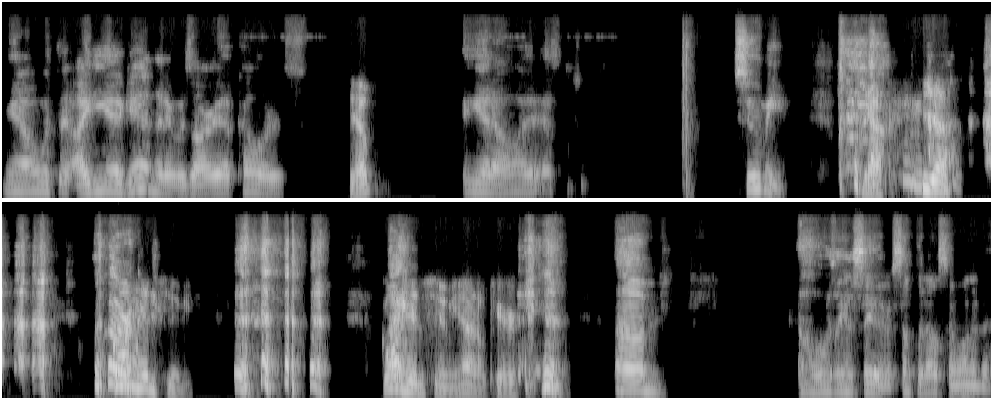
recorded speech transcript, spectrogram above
You know, with the idea again that it was RAF colors. yep, You know, sue me. yeah, yeah. Go ahead and sue me. Go I- ahead and sue me. I don't care. um, oh, what was I going to say? There was something else I wanted to.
